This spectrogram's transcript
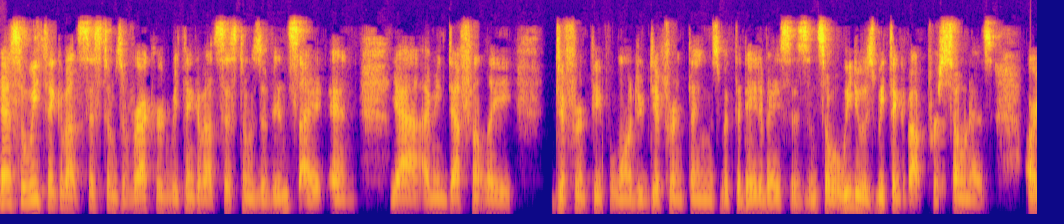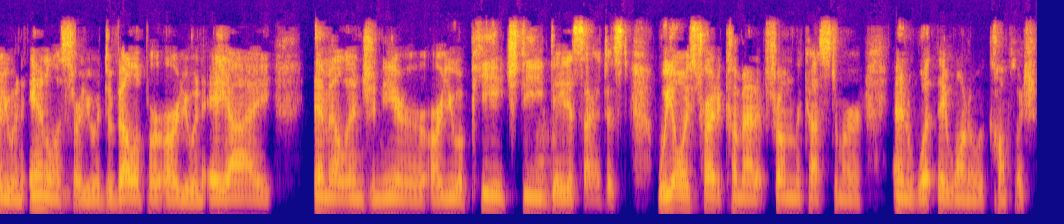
yeah so we think about systems of record we think about systems of insight and yeah i mean definitely different people want to do different things with the databases and so what we do is we think about personas are you an analyst are you a developer are you an ai ML engineer? Are you a PhD data scientist? We always try to come at it from the customer and what they want to accomplish.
